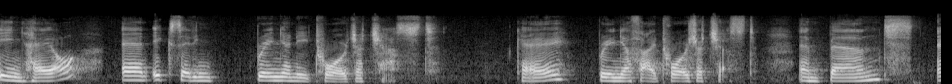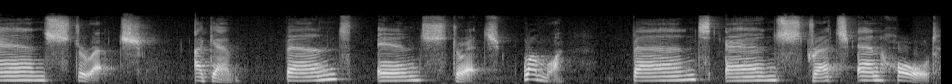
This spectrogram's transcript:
Inhale and exhaling, bring your knee towards your chest. Okay, bring your thigh towards your chest. And bend and stretch. Again, bend and stretch. One more. Bend and stretch and hold.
